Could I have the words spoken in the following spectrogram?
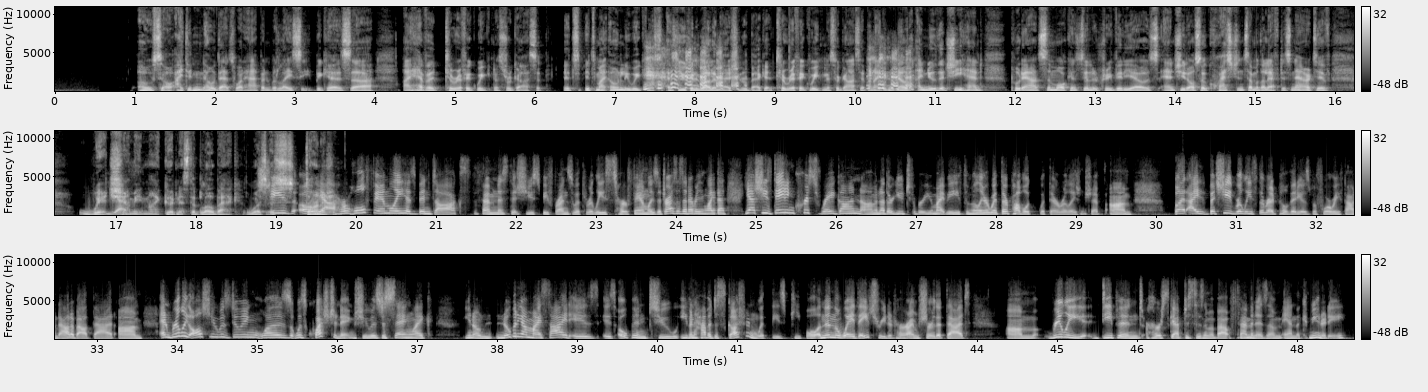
Oh, so I didn't know that's what happened with Laci because uh, I have a terrific weakness for gossip. It's it's my only weakness, as you can well imagine, Rebecca. Terrific weakness for gossip, and I didn't know. I knew that she had put out some more conciliatory videos, and she'd also questioned some of the leftist narrative. Which yes. I mean, my goodness, the blowback was. She's oh yeah, her whole family has been doxxed. The feminist that she used to be friends with released her family's addresses and everything like that. Yeah, she's dating Chris Ray Gun, um, another YouTuber you might be familiar with. They're public with their relationship. Um, but I but she released the red pill videos before we found out about that. Um, and really all she was doing was was questioning. She was just saying like, you know, nobody on my side is is open to even have a discussion with these people. And then the way they treated her, I'm sure that that um, really deepened her skepticism about feminism and the community.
